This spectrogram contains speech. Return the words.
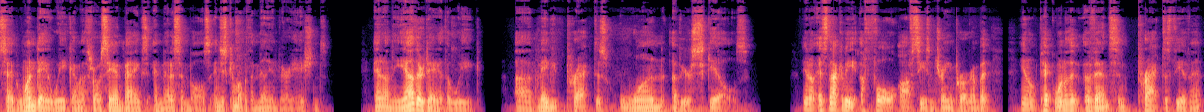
said one day a week, I'm going to throw sandbags and medicine balls and just come up with a million variations. And on the other day of the week, uh, maybe practice one of your skills. You know, it's not going to be a full off-season training program, but you know, pick one of the events and practice the event.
